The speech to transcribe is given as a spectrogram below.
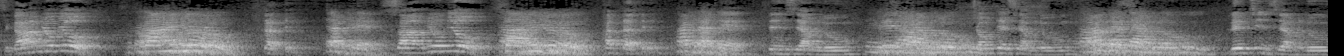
စကားမျိုးမျိုးစကားမျိုးတတ်တယ် တက်တဲ့စာမျိုးမျိုးစာမျိုးဖတ်တတ်တယ်ဖတ်တတ်တဲ့တင်ဆရာမလို့သိစာမလို့ကြောင်းတက်ဆရာမလို့စာသက်ဆရာမလို့ဘူးလေ့ကျင့်ဆရာမလို့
